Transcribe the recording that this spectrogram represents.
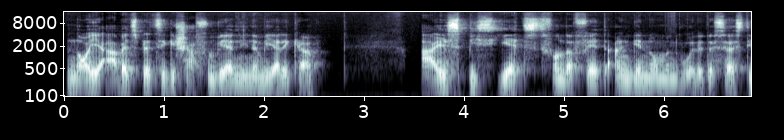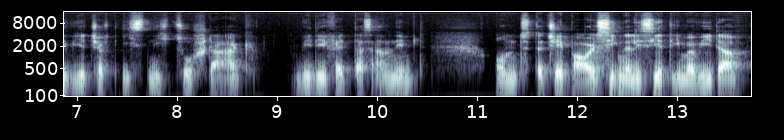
neue Arbeitsplätze geschaffen werden in Amerika, als bis jetzt von der Fed angenommen wurde. Das heißt, die Wirtschaft ist nicht so stark, wie die Fed das annimmt. Und der Jay Paul signalisiert immer wieder,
